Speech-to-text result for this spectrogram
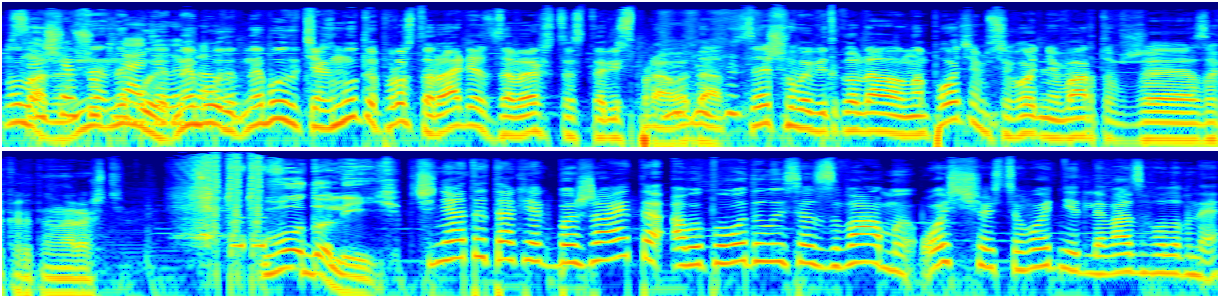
Ну Все, ладно, не, не буде, не буде, не буде тягнути, просто радять завершити старі справи. Да. Все, що ви відкладали на потім, сьогодні варто вже закрити нарешті. Водолій. Вчиняти так, як бажаєте, аби поводилися з вами. Ось що сьогодні для вас головне.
